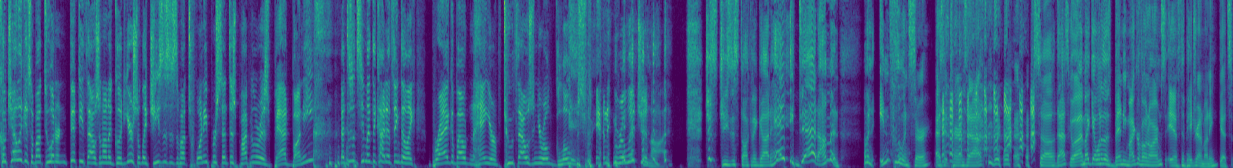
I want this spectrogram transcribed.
Coachella gets about 250,000 on a good year. So, like, Jesus is about 20% as popular as Bad Bunny? That doesn't seem like the kind of thing to, like, brag about and hang your 2,000 year old globe spanning religion on. Just Jesus talking to God. Hey, Dad, I'm an I'm an influencer, as it turns out. so that's good. I might get one of those bendy microphone arms if the Patreon money gets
